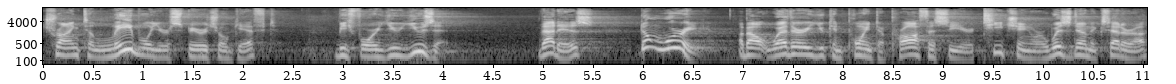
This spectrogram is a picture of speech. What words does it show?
trying to label your spiritual gift before you use it. That is, don't worry about whether you can point to prophecy or teaching or wisdom, etc.,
